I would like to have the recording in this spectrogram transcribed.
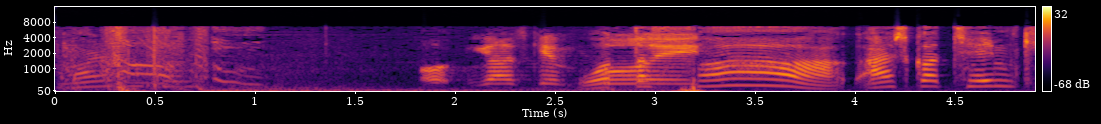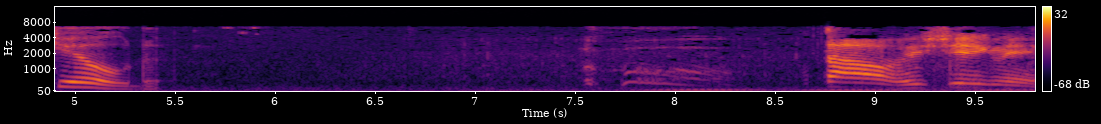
What, Oh, you guys get what the fuck? I just got team killed. What the hell? Who's shooting me?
